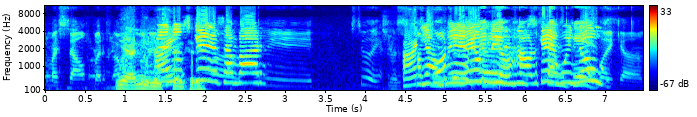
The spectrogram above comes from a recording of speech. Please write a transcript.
to myself, but if Yeah, I wanna need a new ahead- skin too. skin, somebody. Let's do like this. I Yeah, watching man, this him video need how a to skin. We gifts. I knew. like um,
